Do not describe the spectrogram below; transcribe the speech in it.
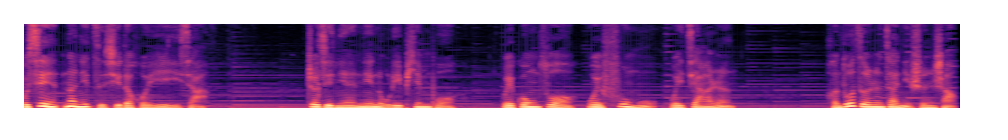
不信，那你仔细的回忆一下，这几年你努力拼搏。为工作，为父母，为家人，很多责任在你身上。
